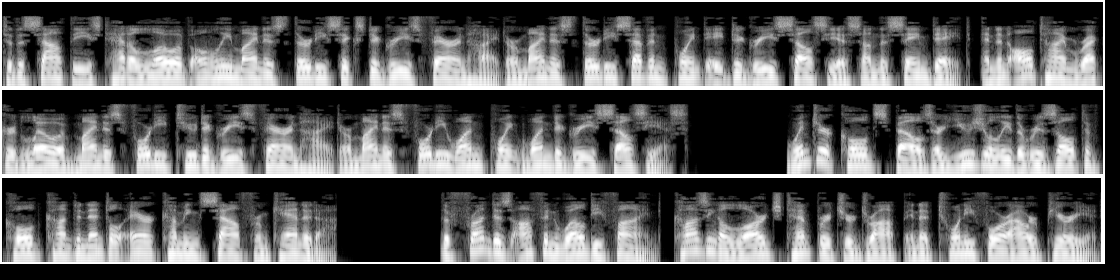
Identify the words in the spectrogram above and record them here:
to the southeast had a low of only minus 36 degrees Fahrenheit or minus 37.8 degrees Celsius on the same date, and an all-time record low of minus 42 degrees Fahrenheit or minus 41.1 degrees Celsius. Winter cold spells are usually the result of cold continental air coming south from Canada. The front is often well defined, causing a large temperature drop in a 24-hour period.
